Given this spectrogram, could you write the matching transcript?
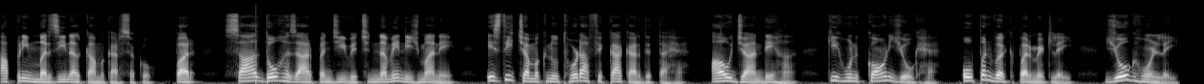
ਆਪਣੀ ਮਰਜ਼ੀ ਨਾਲ ਕੰਮ ਕਰ ਸਕੋ। ਪਰ ਸਾਲ 2025 ਵਿੱਚ ਨਵੇਂ ਨਿਯਮਾਂ ਨੇ ਇਸ ਦੀ ਚਮਕ ਨੂੰ ਥੋੜਾ ਫਿੱਕਾ ਕਰ ਦਿੱਤਾ ਹੈ। ਆਓ ਜਾਣਦੇ ਹਾਂ ਕਿ ਹੁਣ ਕੌਣ ਯੋਗ ਹੈ। ਓਪਨ ਵਰਕ ਪਰਮਿਟ ਲਈ, ਯੋਗ ਹੋਣ ਲਈ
